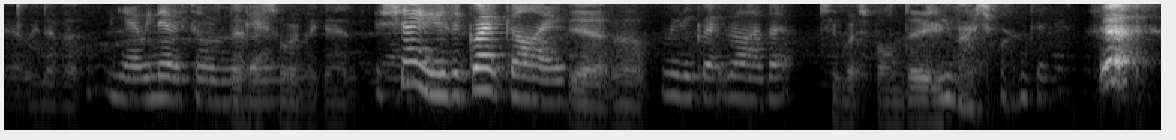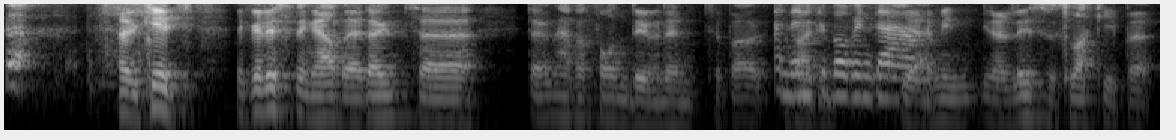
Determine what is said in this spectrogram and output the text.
yeah, we never, Yeah, we never saw him never again. saw him again. It's a shame, he was a great guy. Yeah, well, Really great guy, but too much fondue. too much to So, kids, if you're listening out there, don't uh, don't have a fondue and then toboggan. And then toboggan down. Yeah, I mean, you know, Liz was lucky, but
